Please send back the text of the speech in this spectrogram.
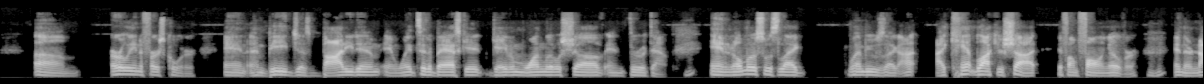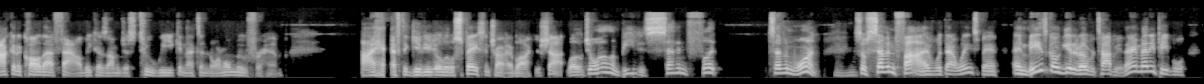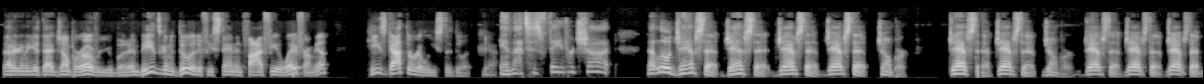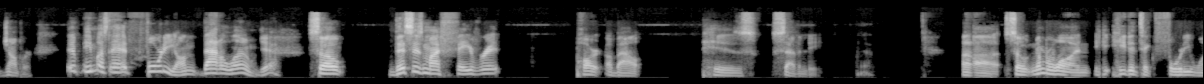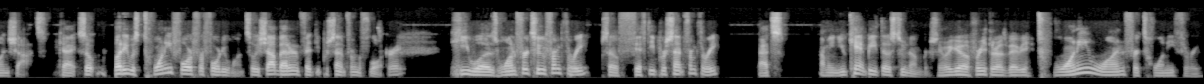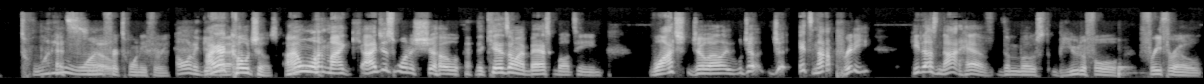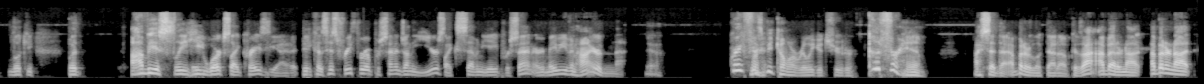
um, early in the first quarter, and Embiid just bodied him and went to the basket, gave him one little shove, and threw it down. Mm-hmm. And it almost was like Wemby was like, "I I can't block your shot." If I'm falling over, mm-hmm. and they're not going to call that foul because I'm just too weak, and that's a normal move for him. I have to give you a little space and try to block your shot. Well, Joel Embiid is seven foot seven one. Mm-hmm. So seven five with that wingspan. And Embiid's gonna get it over top of you. There ain't many people that are gonna get that jumper over you, but Embiid's gonna do it if he's standing five feet away from you. He's got the release to do it. Yeah. And that's his favorite shot. That little jab step, jab step, jab step, jab step, jumper, jab step, jab step, jumper, jab step, jab step, jab step, jumper. It, he must have had 40 on that alone. Yeah. So this is my favorite part about his 70. Yeah. Uh, so number one, he, he did take 41 shots. Okay. So, but he was 24 for 41. So he shot better than 50% from the floor. That's great. He was one for two from three. So 50% from three. That's, I mean, you can't beat those two numbers. Here we go. Free throws, baby. 21 for 23. 21 so- for 23. I want to get I got that. cold chills. I I- want my, I just want to show the kids on my basketball team. Watch Joel. Joe, Joe, it's not pretty. He does not have the most beautiful free throw looking, but obviously he works like crazy at it because his free throw percentage on the year is like 78% or maybe even higher than that. Yeah. Great for He's him. become a really good shooter. Good for him. I said that. I better look that up because I, I better not. I better not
